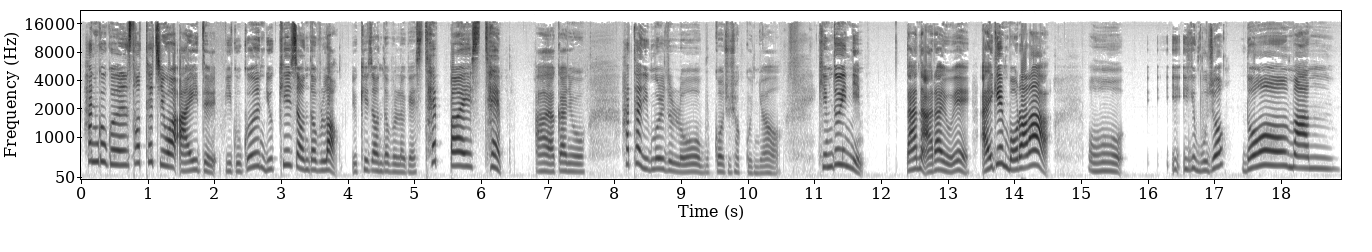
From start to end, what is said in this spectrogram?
한국은 서태지와 아이들, 미국은 유키즈 언더 블럭, 유키즈 언더 블럭의 스텝 바이 스텝. 아, 약간 요, 핫한 인물들로 묶어주셨군요. 김두희님, 난 알아요에, 알긴 뭘 알아? 어, 이, 이게 뭐죠? 너만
